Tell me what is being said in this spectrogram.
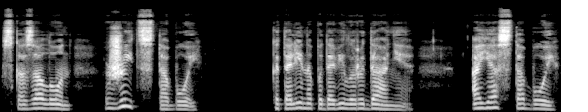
сказал он, — «жить с тобой». Каталина подавила рыдание. «А я с тобой».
